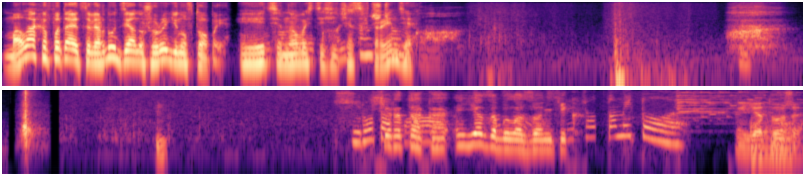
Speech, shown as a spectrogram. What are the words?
Малахов пытается вернуть Диану Шурыгину в топы. И эти новости сейчас в тренде. Хиротака, я забыла зонтик. Я тоже.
